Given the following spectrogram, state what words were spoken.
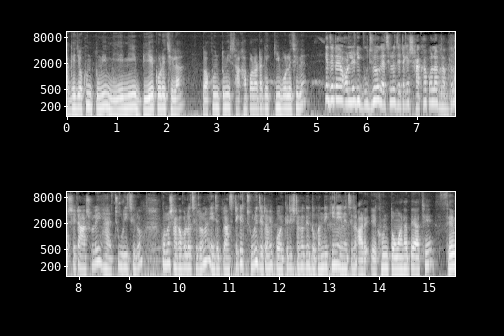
আগে যখন তুমি মেয়ে মেয়ে বিয়ে করেছিলা তখন তুমি শাখা পলাটাকে কি বলেছিলে? যেটা অলরেডি বুঝেও গেছিল যেটাকে শাখা পলা ভাবতো সেটা আসলেই হ্যাঁ চুড়ি ছিল। কোনো শাখা পলা ছিল না। এই যে প্লাস্টিকের চুড়ি যেটা আমি পঁয়ত্রিশ টাকা দিয়ে দোকান দিয়ে কিনে এনেছিলাম। আর এখন তোমার হাতে আছে সেম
